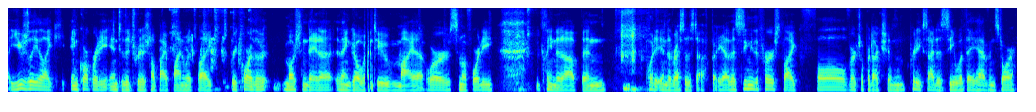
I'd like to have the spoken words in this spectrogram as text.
Usually, like incorporating into the traditional pipeline with like record the motion data and then go into Maya or Cinema 4D, clean it up and put it into the rest of the stuff. But yeah, this is gonna be the first like full virtual production. Pretty excited to see what they have in store.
